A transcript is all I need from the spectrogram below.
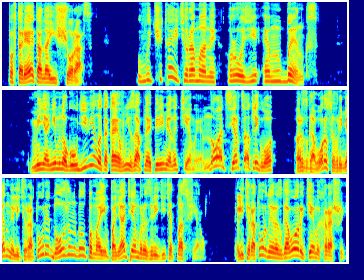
— повторяет она еще раз. «Вы читаете романы Рози М. Бэнкс?» Меня немного удивила такая внезапная перемена темы, но от сердца отлегло. Разговор о современной литературе должен был, по моим понятиям, разрядить атмосферу. Литературные разговоры темы хороши.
